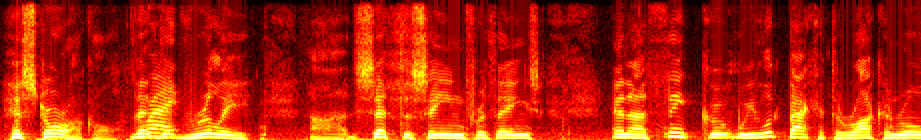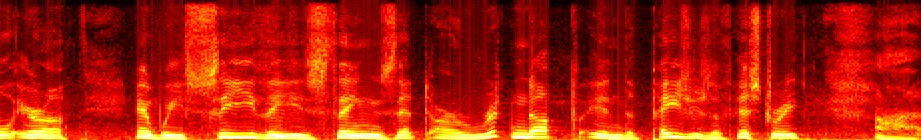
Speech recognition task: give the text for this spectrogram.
historical, that, Right. that really uh, set the scene for things. And I think uh, we look back at the rock and roll era and we see these things that are written up in the pages of history. Uh,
